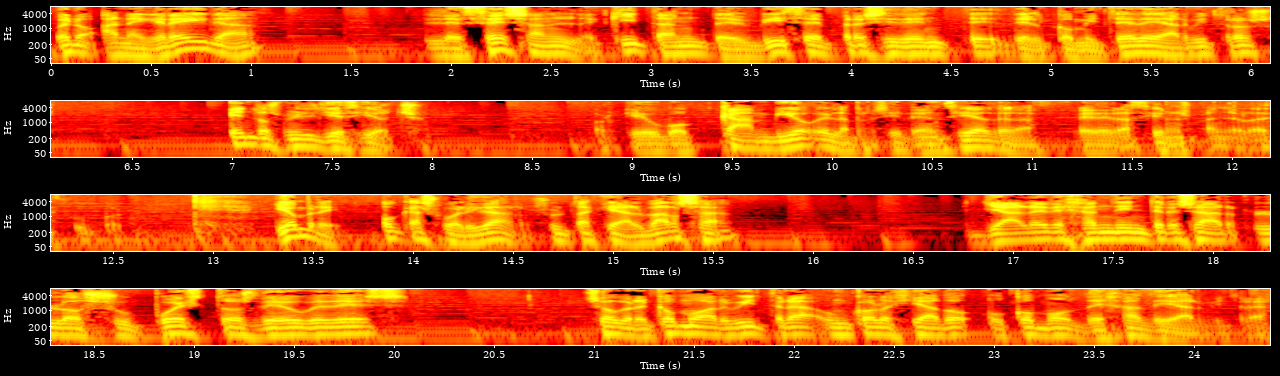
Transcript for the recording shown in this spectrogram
Bueno, a Negreira le cesan, le quitan de vicepresidente del Comité de Árbitros en 2018, porque hubo cambio en la presidencia de la Federación Española de Fútbol. Y hombre, o casualidad, resulta que al Barça ya le dejan de interesar los supuestos DVDs sobre cómo arbitra un colegiado o cómo deja de arbitrar.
